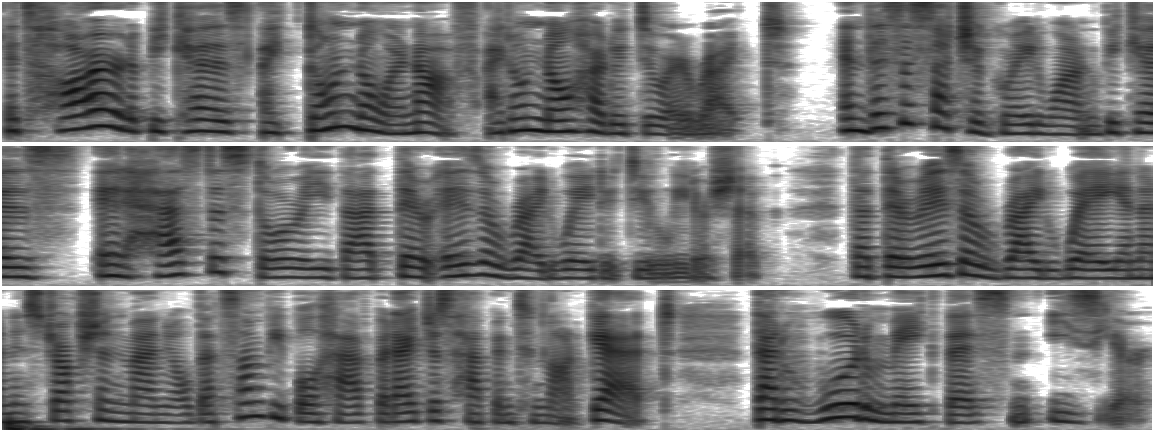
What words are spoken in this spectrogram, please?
it's hard because I don't know enough. I don't know how to do it right. And this is such a great one because it has the story that there is a right way to do leadership, that there is a right way and an instruction manual that some people have, but I just happen to not get that would make this easier.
